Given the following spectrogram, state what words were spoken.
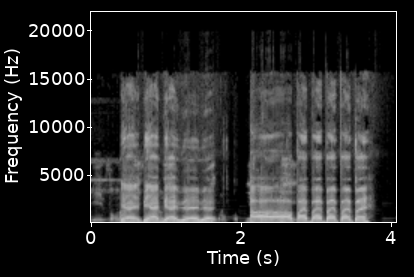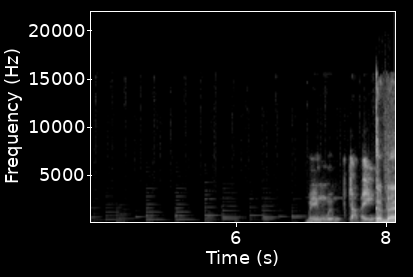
พี่ส่งพี่ไอ้พี่ไอ้พี่ไอ้พี่ไอ้พี่ไอ้ เอาเอาเอาเอาไปไปไปไปไปเมงเมงจัดเอง เกับได้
